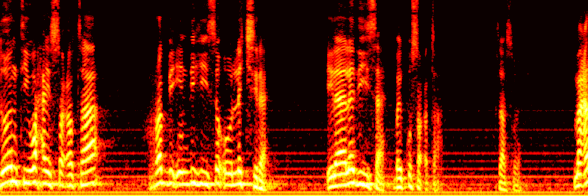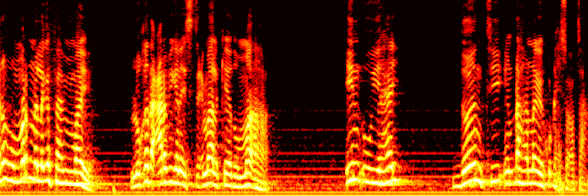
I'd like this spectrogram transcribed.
doontii waxay socotaa rabbi indhihiisa oo la jira. Ilaaladiisa bay ku socotaa. Saas wey macnuhu marna laga fahmi maayo luqada carabigana isticmaalkeedu ma aha. In uu yahay doontii indhahanagay ku dhex socotaa.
